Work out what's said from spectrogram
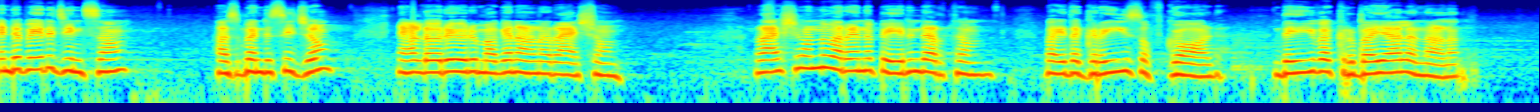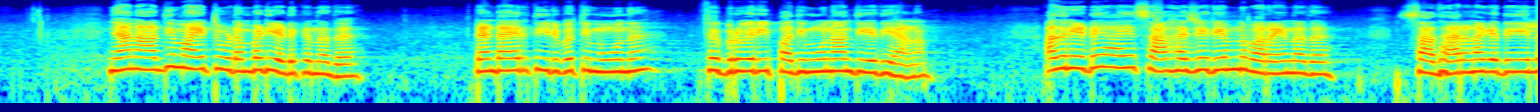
എന്റെ പേര് ജിൻസ. ഹസ്ബൻഡ് സിജോ. ഞങ്ങളുടെ ഒരേ ഒരു മകനാണ് റാഷോൺ. റാഷോൺ എന്ന് പറയുന്ന പേരിന്റെ അർത്ഥം by the grace of God ദൈവ കൃപയാൽ എന്നാണ്. ഞാൻ ആദ്യമായിട്ട് ഉടമ്പടി എടുക്കുന്നത് രണ്ടായിരത്തി ഇരുപത്തി മൂന്ന് ഫെബ്രുവരി പതിമൂന്നാം തീയതിയാണ്. അതിനിടയായ സാഹചര്യം എന്ന് പറയുന്നത് സാധാരണഗതിയിൽ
